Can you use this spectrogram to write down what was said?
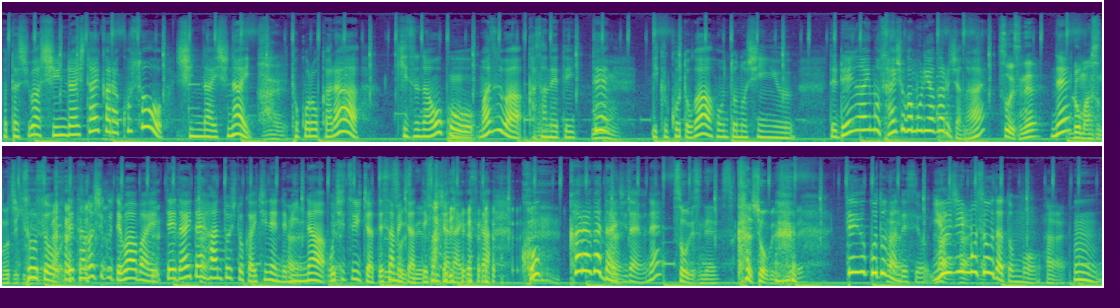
私は信頼したいからこそ信頼しないはい。ところから絆をこう、まずは重ねていっていくことが本当の親友。で恋愛も最初が盛り上がるじゃない？そうですね。ね。ロマンスの時期そうそう。で 楽しくてわーわー言って大体半年とか1年でみんな落ち着いちゃって冷めちゃっていくじゃないですか、こっからが大事だよね、そうですね。勝負ですよね。っていうことなんですよ、い。友人もそうだと思う、はい。うん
